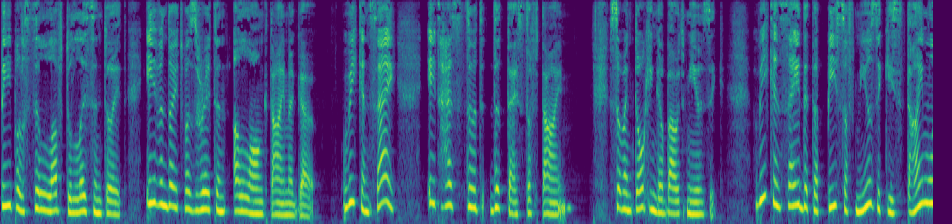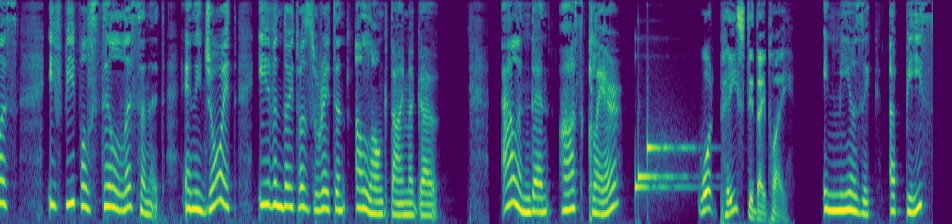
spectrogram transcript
People still love to listen to it, even though it was written a long time ago. We can say it has stood the test of time. So when talking about music, we can say that a piece of music is timeless if people still listen it and enjoy it even though it was written a long time ago. Alan then asked Claire, What piece did they play? In music, a piece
